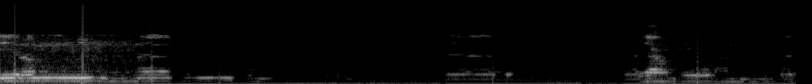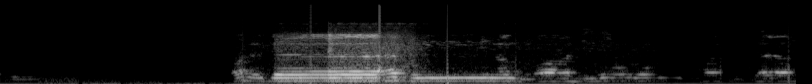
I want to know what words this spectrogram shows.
كثيرا مما كنتم الكتاب ويعفو عن كثير قد جاءكم من الله نور وكتاب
